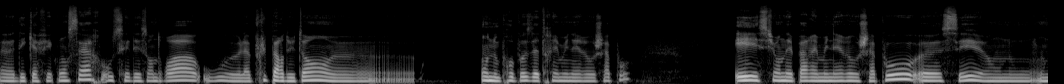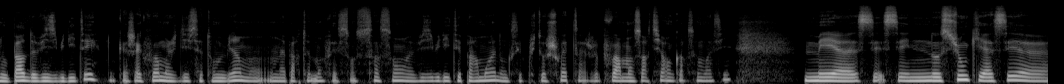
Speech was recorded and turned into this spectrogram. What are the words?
des cafés-concerts, où c'est des endroits où la plupart du temps, on nous propose d'être rémunéré au chapeau. Et si on n'est pas rémunéré au chapeau, euh, c'est on nous, on nous, parle de visibilité. Donc à chaque fois, moi je dis ça tombe bien, mon, appartement fait 500 visibilités par mois, donc c'est plutôt chouette. Je vais pouvoir m'en sortir encore ce mois-ci. Mais euh, c'est une notion qui est assez, euh,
